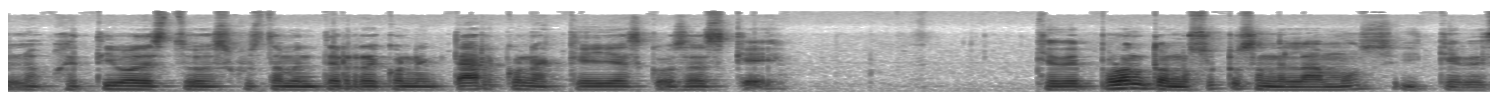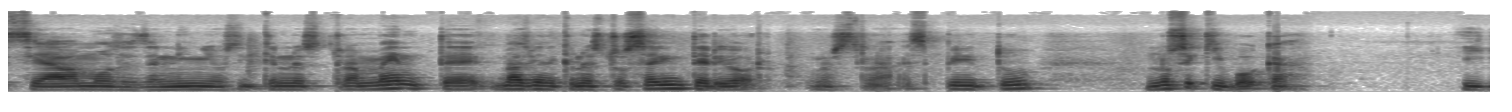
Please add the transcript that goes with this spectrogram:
el objetivo de esto es justamente reconectar con aquellas cosas que, que de pronto nosotros anhelamos y que deseábamos desde niños y que nuestra mente, más bien que nuestro ser interior, nuestro espíritu, no se equivoca y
